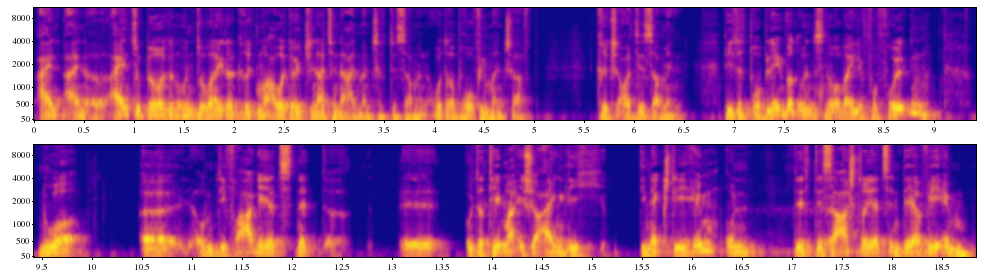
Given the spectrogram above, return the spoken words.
ein, ein, einzubürgern und so weiter, kriegt man auch eine deutsche Nationalmannschaft zusammen oder eine Profimannschaft. Kriegst du auch zusammen. Dieses Problem wird uns noch eine Weile verfolgen. Nur, äh, um die Frage jetzt nicht, äh, unser Thema ist ja eigentlich die nächste EM und das Desaster jetzt in der WM.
